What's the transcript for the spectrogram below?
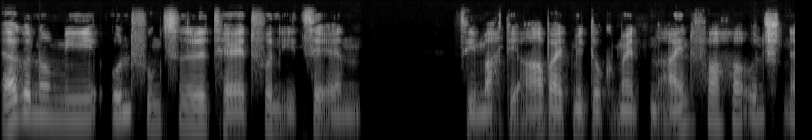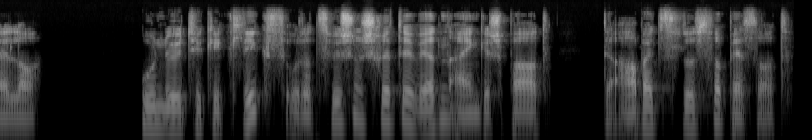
Ergonomie und Funktionalität von ICN. Sie macht die Arbeit mit Dokumenten einfacher und schneller. Unnötige Klicks oder Zwischenschritte werden eingespart, der Arbeitsfluss verbessert.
